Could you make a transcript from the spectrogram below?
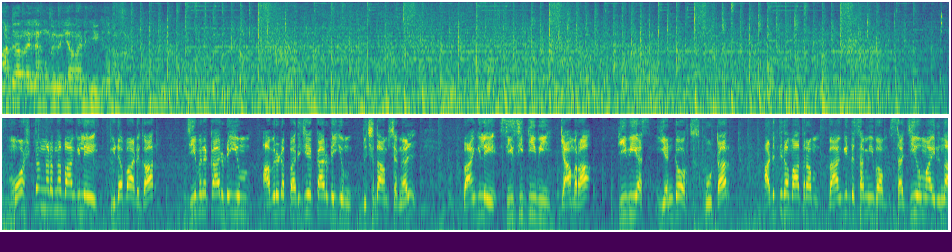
നാട്ടുകാരുടെ എല്ലാം മുമ്പിൽ വലിയ ആളായിട്ട് ജീവിക്കുന്ന ഒരാളാണ്. മോഷണം നടന്ന ബാങ്കിലെ ഇടപാടുകാർ ജീവനക്കാരുടെയും അവരുടെ പരിചയക്കാരുടെയും വിശദാംശങ്ങൾ ബാങ്കിലെ C C T V camera T V S Ntorq scooter അടുത്തിടെ മാത്രം ബാങ്കിന്റെ സമീപം സജീവമായിരുന്ന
